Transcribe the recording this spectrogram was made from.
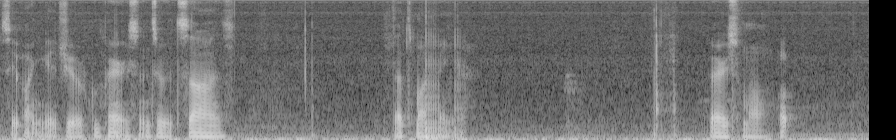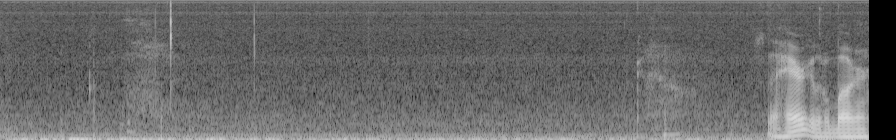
See if I can get you a comparison to its size. That's my finger. Very small. Oh. It's a hairy little bugger.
